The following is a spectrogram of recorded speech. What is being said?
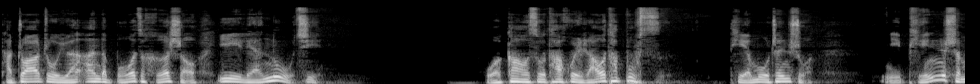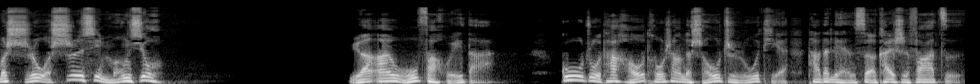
他抓住袁安的脖子和手，一脸怒气。我告诉他会饶他不死。铁木真说：“你凭什么使我失信蒙羞？”袁安无法回答。箍住他喉头上的手指如铁，他的脸色开始发紫。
